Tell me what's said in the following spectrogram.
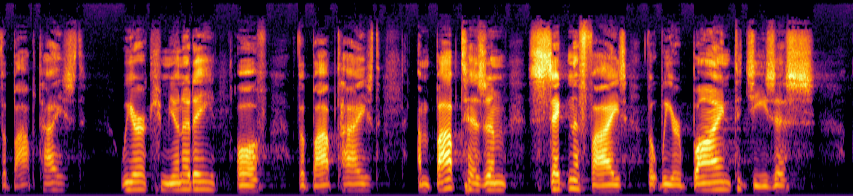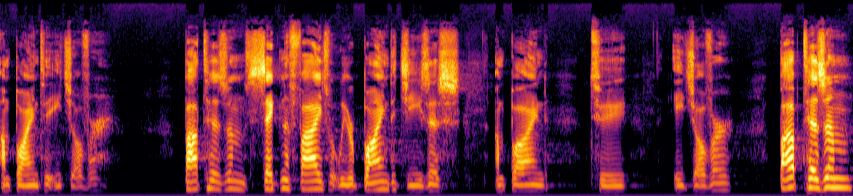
the baptized. We are a community of the baptized. And baptism signifies that we are bound to Jesus and bound to each other. Baptism signifies that we are bound to Jesus and bound to each other. Baptism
